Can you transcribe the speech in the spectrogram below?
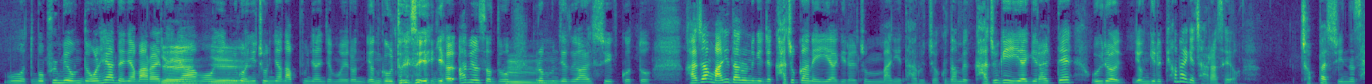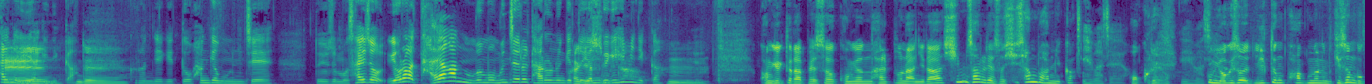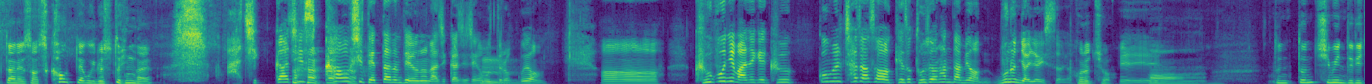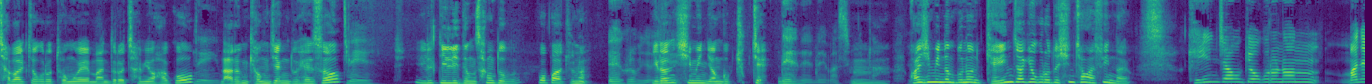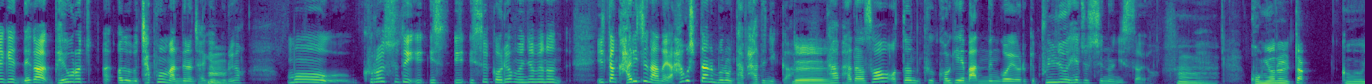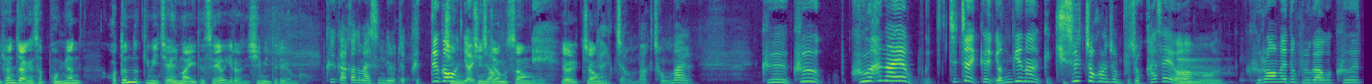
뭐또뭐 불매 운동을 해야 되냐 말아야 예, 되냐 뭐 예. 이 물건이 좋냐 나쁘냐 이제 뭐 이런 연극을 통해서 얘기하면서도 음. 그런 문제도 할 수 있고 또 가장 많이 다루는 게 이제 가족 간의 이야기를 좀 많이 다루죠. 그다음에 가족의 이야기를 할 때 오히려 연기를 편하게 잘하세요. 접할 수 있는 삶의 네, 이야기니까. 네. 그런 얘기 또 환경 문제 또 요즘 뭐 사회적 여러 다양한 뭐, 뭐 문제를 다루는 게 또. 연극의 힘이니까. 음. 관객들 앞에서 공연할 뿐 아니라 심사를 해서 시상도 합니까? 예, 맞아요. 어 그래요? 예, 맞아요. 그럼 여기서 1등 하면 기성극단에서 스카웃되고 이럴 수도 있나요? 아직까지 스카웃이 됐다는 배우는 아직까지 제가 못 음. 들었고요. 어, 그분이 만약에 그 꿈을 찾아서 계속 도전한다면 문은 열려 있어요. 그렇죠. 예, 예. 어. 어떤, 시민들이 자발적으로 동호회 만들어 참여하고 네. 나름 경쟁도 해서 네. 1, 1, 2등 상도 뽑아주는 네, 그럼요. 이런 예. 시민 연극 축제. 네, 네, 네, 맞습니다. 음, 관심 있는 분은 개인 자격으로도 신청할 수 있나요? 개인 자격으로는 만약에 내가 배우로 아, 어, 뭐 작품을 만드는 자격으로요. 음. 뭐 그럴 수도 있, 있, 을 거요. 왜냐면은 일단 가리진 않아요. 하고 싶다는 분은 다 받으니까. 네. 다 받아서 어떤 그 거기에 맞는 거에 이렇게 분류해 줄 수는 있어요. 음, 공연을 딱 그 현장에서 보면 어떤 느낌이 제일 많이 드세요? 이런 시민들의 연극. 그러니까 아까도 말씀드렸던 그 뜨거운 진, 열정. 진정성, 예. 열정. 열정 막 정말 그그그 하나의 진짜 그 연기는 이렇게 기술적으로는 좀 부족하세요. 음. 뭐 그럼에도 불구하고 그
